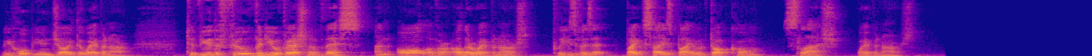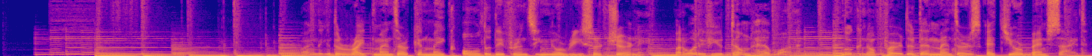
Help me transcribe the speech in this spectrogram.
We hope you enjoyed the webinar. To view the full video version of this and all of our other webinars, please visit bitesizebio.com slash webinars. Finding the right mentor can make all the difference in your research journey. But what if you don't have one? Look no further than Mentors at Your Benchside,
